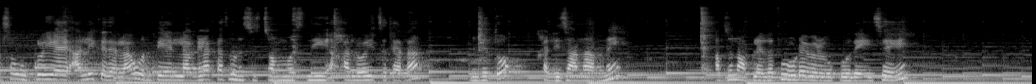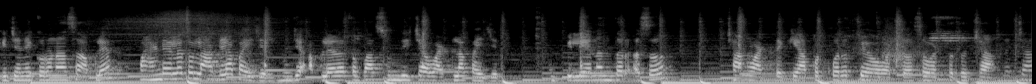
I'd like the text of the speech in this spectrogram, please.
असं उकळी याय- आली का त्याला? वरती यायला लागला का? थोडंसं चम्मचनी हलवायचं त्याला. म्हणजे तो खाली जाणार नाही. अजून आपल्याला थोडा वेळ उकळू द्यायचं आहे की जेणेकरून असं आपल्या भांड्याला तो लागला पाहिजे. म्हणजे आपल्याला तो बासुंदीच्या वाटला पाहिजे. पिल्यानंतर असं छान वाटतं की आपण परत प्यावं वाटतं असं वाटतं तो चहा. चहा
